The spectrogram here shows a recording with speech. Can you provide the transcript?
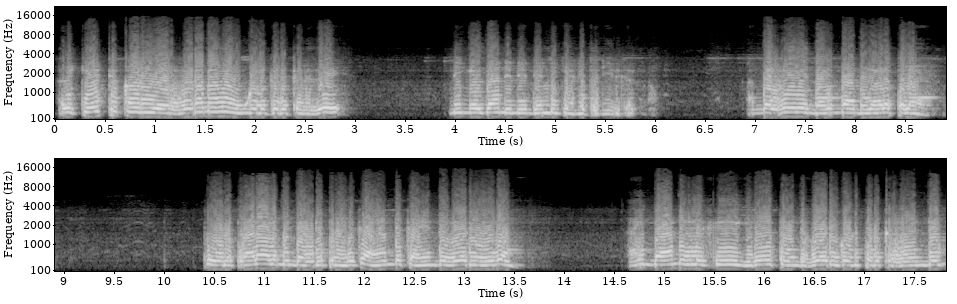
அதை கேட்கக்கூடிய ஒரு உரிமையும் உங்களுக்கு இருக்கிறது. நீங்கள் தான் என்னை டெல்லிக்கு அனுப்பினீர்கள். அந்த வகையில் இந்த ஒன்றாண்டு காலத்துல இப்போ ஒரு பாராளுமன்ற உறுப்பினருக்கு ஆண்டுக்கு ஐந்து கோடி ஆண்டுகளுக்கு இருபத்தி ஐந்து கோடி கொடுத்திருக்க வேண்டும்.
